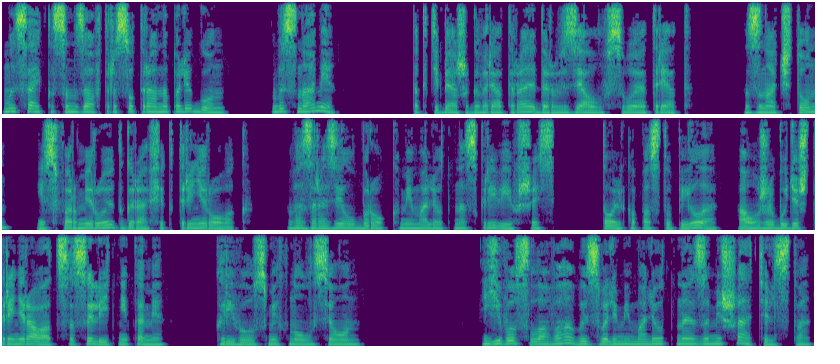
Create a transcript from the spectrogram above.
«Мы с Айкосом завтра с утра на полигон. Вы с нами?» «Так тебя же, говорят, Райдер взял в свой отряд. Значит, он и сформирует график тренировок». — возразил Брок, мимолетно скривившись. «Только поступила, а уже будешь тренироваться с элитниками», — криво усмехнулся он. Его слова вызвали мимолетное замешательство.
